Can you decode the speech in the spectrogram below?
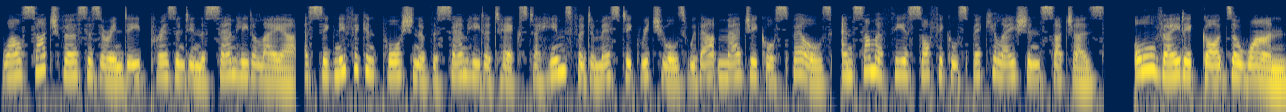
While such verses are indeed present in the Samhita layer, a significant portion of the Samhita text are hymns for domestic rituals without magic or spells, and some are theosophical speculations such as, all Vedic gods are one.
